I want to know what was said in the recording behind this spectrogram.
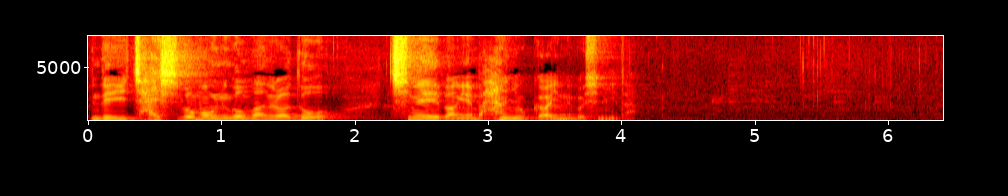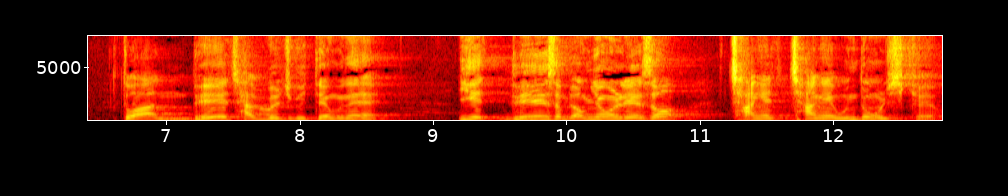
근데 이 잘 씹어 먹는 것만으로도 치매 예방에 많은 효과가 있는 것입니다. 또한 뇌에 자극을 주기 때문에 이게 뇌에서 명령을 내서 장에 장에 운동을 시켜요.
